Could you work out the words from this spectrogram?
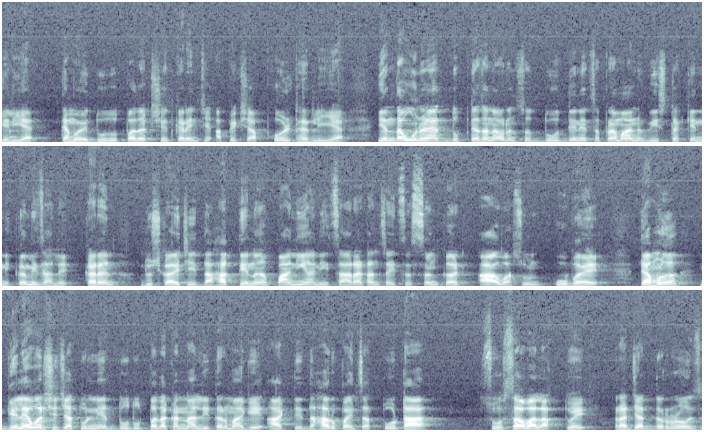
केली आहे. त्यामुळे दूध उत्पादक शेतकऱ्यांची अपेक्षा फोल ठरली आहे. यंदा उन्हाळ्यात दुभत्या जनावरांचं दूध देण्याचं प्रमाण वीस टक्क्यांनी कमी झालंय. कारण दुष्काळाची दाहकतेनं पाणी आणि चारा टंचाईचं संकट आ वासून उभं आहे. त्यामुळं गेल्या वर्षीच्या तुलनेत दूध उत्पादकांना लिटर मागे आठ ते दहा रुपयांचा तोटा सोसावा लागतोय. राज्यात दररोज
